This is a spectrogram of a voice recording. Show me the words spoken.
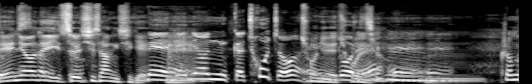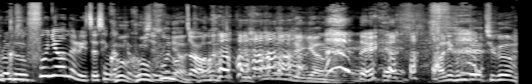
내년에 있을 됐죠. 시상식에. 네, 네. 내년 그러니까 초죠. 초년에, 1월에. 초에. 네, 네. 음. 그러면 그 후년을 이제 생각해 그, 그 보시는 후년. 거죠. 저는 그 후년을 얘기하는 거예요. 네. 네. 아니 근데 지금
